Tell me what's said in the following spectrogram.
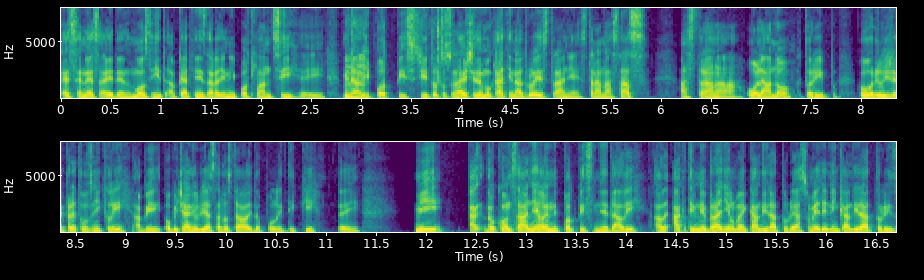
SNS a jeden z Mozhit a 5 nezradení poslanci, hej? Mi uh-huh. dali podpis. Čiže toto sú najväčšie demokrati na druhej strane, strana SAS a strana Olano, ktorí hovorili, že preto vznikli, aby obyčajní ľudia sa dostávali do politiky, hej? My a dokonca nielen podpisy nedali, ale aktívne branil moje kandidatúry. Ja som jediný kandidát, ktorý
